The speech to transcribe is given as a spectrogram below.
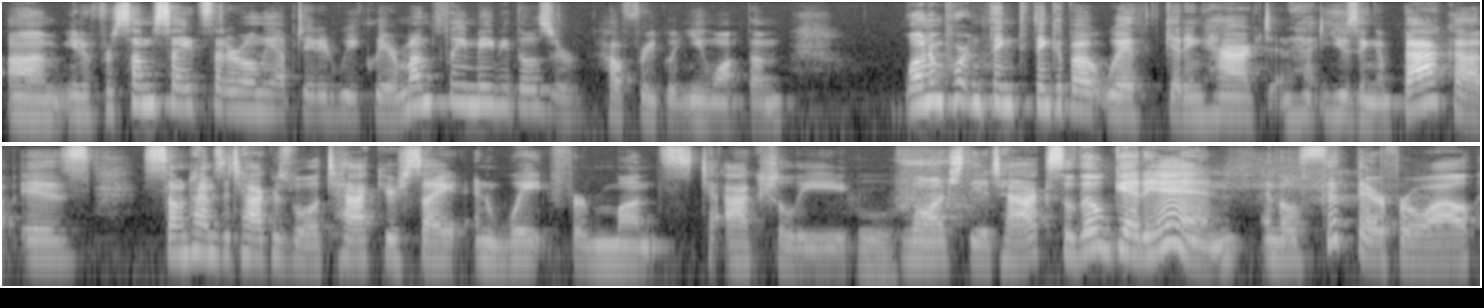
Um, you know, for some sites that are only updated weekly or monthly, maybe those are how frequent you want them. One important thing to think about with getting hacked and ha- using a backup is sometimes attackers will attack your site and wait for months to actually Oof. launch the attack. So they'll get in and they'll sit there for a while,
